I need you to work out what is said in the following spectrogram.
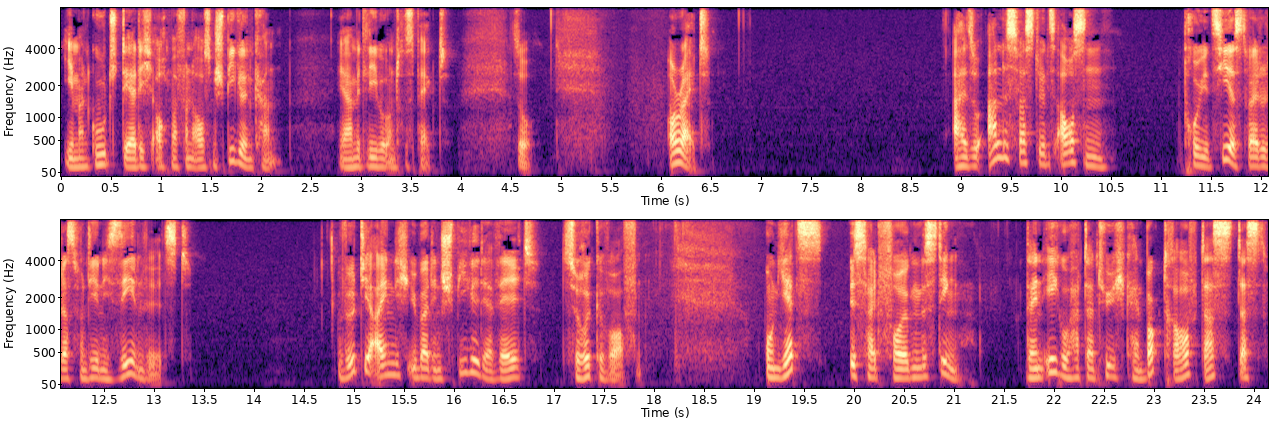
jemand gut, der dich auch mal von außen spiegeln kann. Ja, mit Liebe und Respekt. So. Alright. Also alles, was du ins Außen projizierst, weil du das von dir nicht sehen willst, wird dir eigentlich über den Spiegel der Welt zurückgeworfen. Und jetzt ist halt folgendes Ding. Dein Ego hat natürlich keinen Bock drauf, dass das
